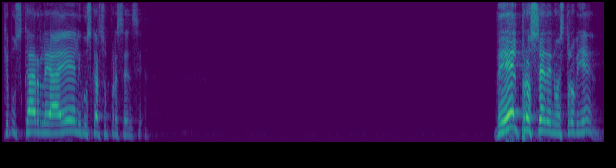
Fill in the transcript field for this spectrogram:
que buscarle a Él y buscar su presencia. De Él procede nuestro bien.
